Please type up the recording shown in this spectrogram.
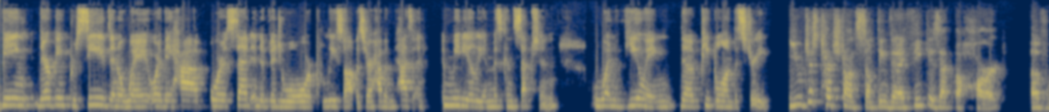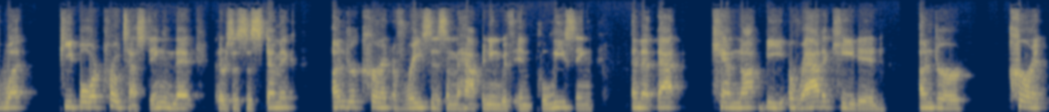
being they're being perceived in a way or they have or a said individual or police officer have has an, immediately a misconception when viewing the people on the street. You just touched on something that i think is at the heart of what people are protesting and that there's a systemic undercurrent of racism happening within policing and that that cannot be eradicated under current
